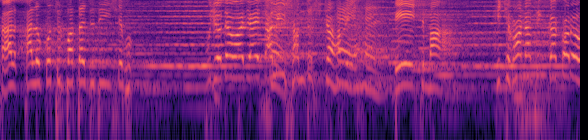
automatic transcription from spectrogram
কাল- কালো কচুর পাতায় যদি সে পুজো দেওয়া যায় তাহলেই হ্যাঁ। সন্তুষ্ট হবে। হ্যাঁ, হ্যাঁ। বেশ মা কিছুক্ষণ অপেক্ষা করো।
